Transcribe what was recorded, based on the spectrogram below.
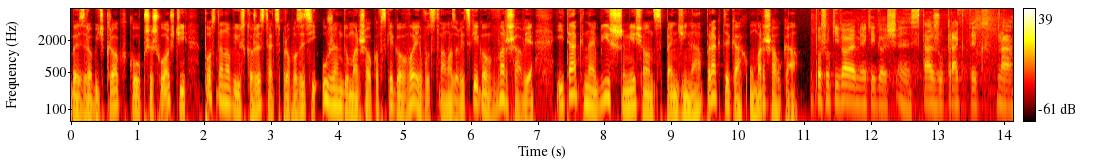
By zrobić krok ku przyszłości, postanowił skorzystać z propozycji Urzędu Marszałkowskiego Województwa Mazowieckiego w Warszawie i tak najbliższy miesiąc spędzi na praktykach u marszałka. Poszukiwałem jakiegoś e, stażu, praktyk na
